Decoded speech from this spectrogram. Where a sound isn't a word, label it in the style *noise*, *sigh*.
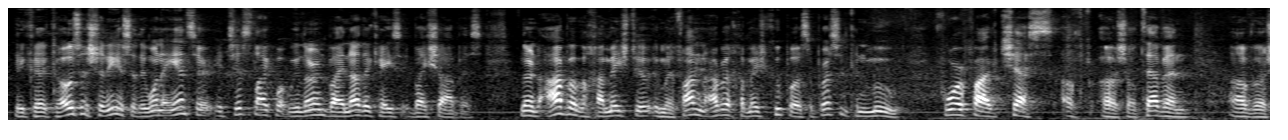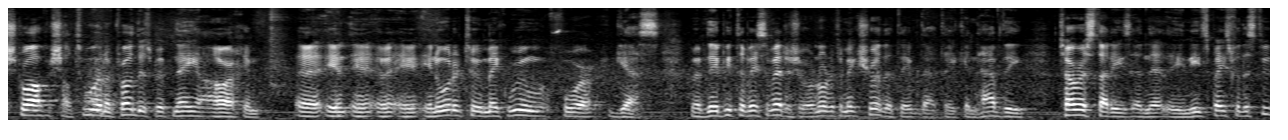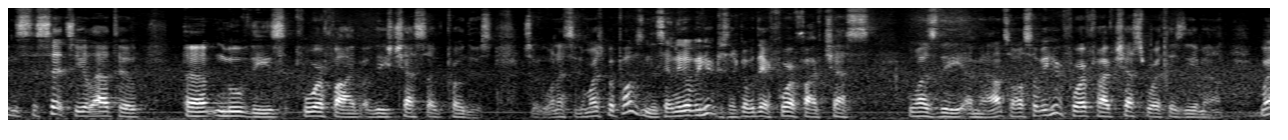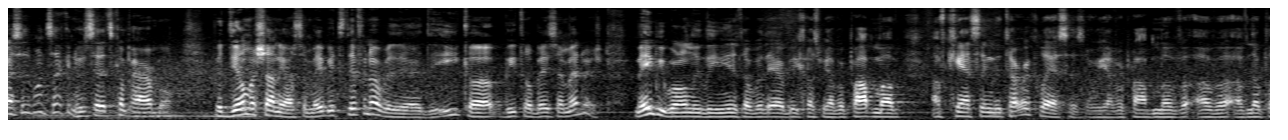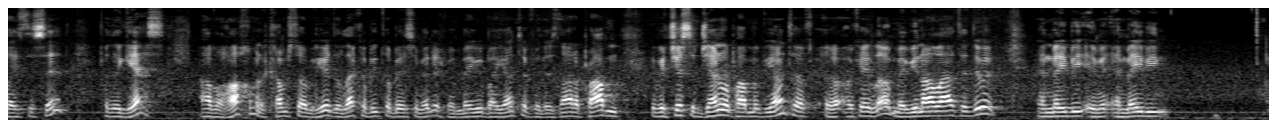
So they want to answer. It's just like what we learned by another case by Shabbos. Learned Arba v'chamesh Arba chamesh kupos. A person can move four or five chests of uh, shalteven, of uh, straw, shaltua, and of produce b'pnei arachim, uh, in, in, in order to make room for guests. Or in order to make sure that they that they can have the Torah studies and that they need space for the students to sit, so you're allowed to uh, move these four or five of these chests of produce. So we want to see the Gemara's proposing the same thing over here, just like over there, four or five chests was the amount. So also over here, four or five chests worth is the amount. Gemara says, one second, who said it's comparable? But Dil Mashani also, maybe it's different over there. The Ika Bito Medrash. Maybe we're only lenient over there because we have a problem of, of canceling the Torah classes, or we have a problem of, of, of no place to sit for the guests. When it comes to over here, the Leka Bito Medrash, but maybe by Yantaf, where there's not a problem, if it's just a general problem of Yantaf, uh, okay, love, maybe you're not allowed to do it. And maybe, and maybe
